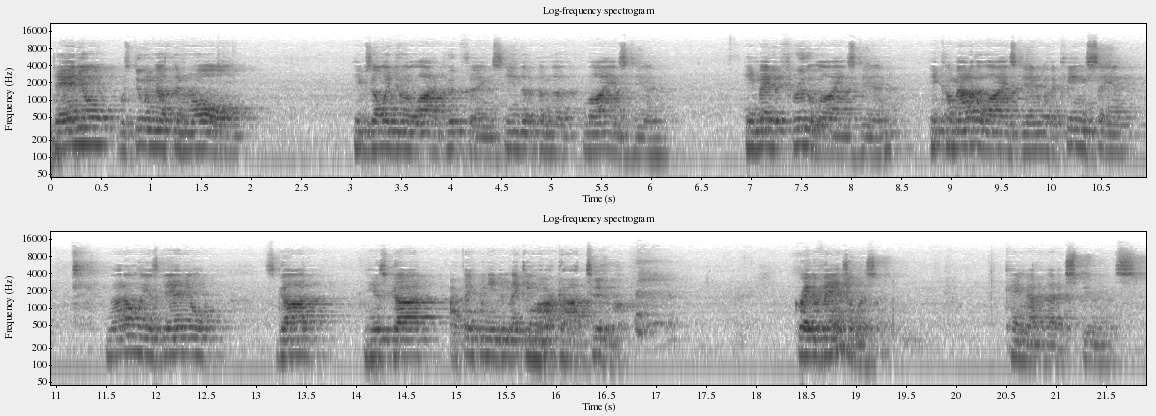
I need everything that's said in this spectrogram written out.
Daniel was doing nothing wrong. He was only doing a lot of good things. He ended up in the lion's den. He made it through the lion's den. He come out of the lion's den with a king saying, not only is Daniel God, his God, I think we need to make him our God too. Great evangelism came out of that experience.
